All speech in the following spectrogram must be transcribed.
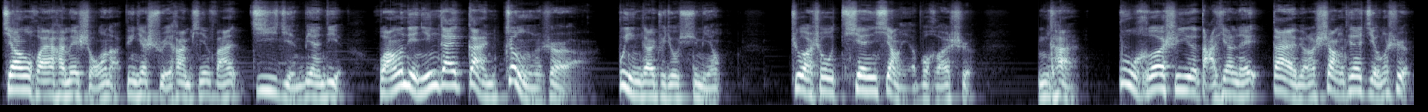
江淮还没熟呢，并且水旱频繁，饥馑遍地。皇帝，您该干正事啊，不应该追求虚名。这时候天象也不合适，你看，不合时宜的打天雷，代表了上天的警示。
